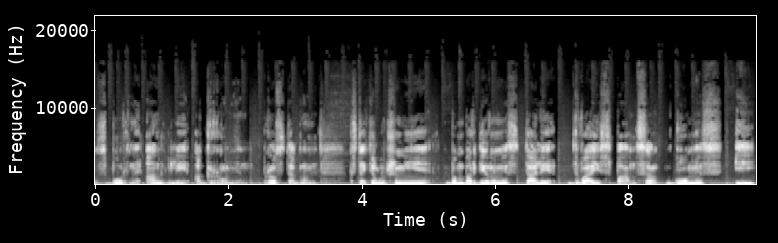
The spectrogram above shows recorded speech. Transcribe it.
сборной Англии огромен. Просто огромен. Кстати, лучшими бомбардирами стали два испанца – Гомес и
